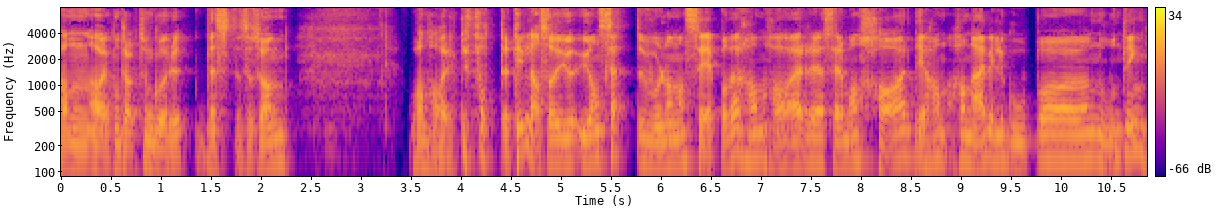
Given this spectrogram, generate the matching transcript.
Han har jo kontrakt som går ut neste sesong. Og han har ikke fått det til. altså Uansett hvordan man ser på det. han har, Selv om han har det han, han er veldig god på noen ting.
